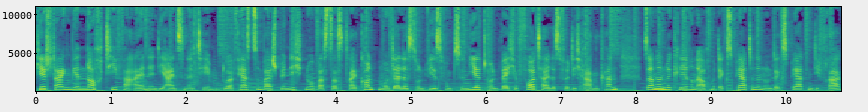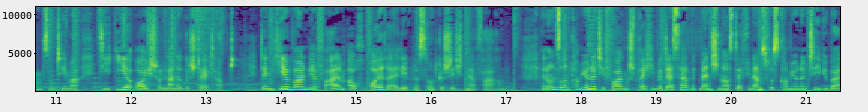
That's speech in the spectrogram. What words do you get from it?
Hier steigen wir noch tiefer ein in die einzelnen Themen. Du erfährst zum Beispiel nicht nur, was das Drei-Konten-Modell ist und wie es funktioniert und welche Vorteile es für dich haben kann, sondern wir klären auch mit Expertinnen und Experten die Fragen zum Thema, die ihr euch schon lange gestellt habt. Denn hier wollen wir vor allem auch eure Erlebnisse und Geschichten erfahren. In unseren Community-Folgen sprechen wir deshalb mit Menschen aus der Finanzfluss-Community über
